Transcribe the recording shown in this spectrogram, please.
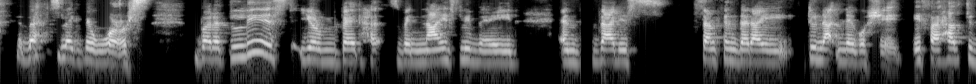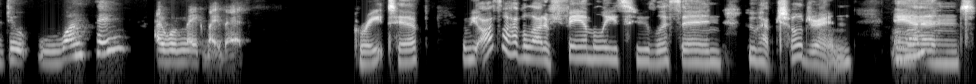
that's like the worst. But at least your bed has been nicely made. And that is something that I do not negotiate. If I have to do one thing, I will make my bed. Great tip. We also have a lot of families who listen who have children, mm-hmm. and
